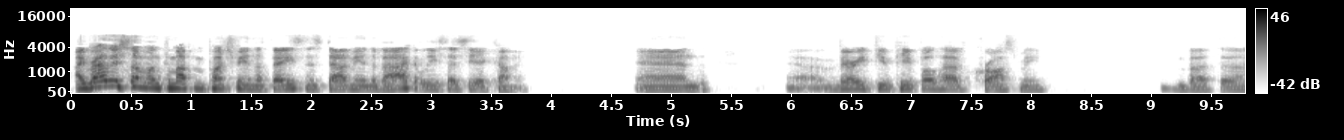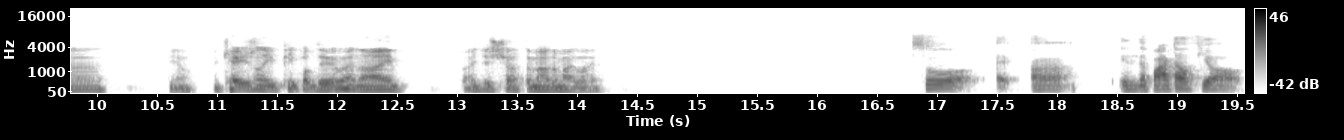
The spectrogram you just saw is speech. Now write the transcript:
I'd rather someone come up and punch me in the face than stab me in the back. At least I see it coming. And, uh, very few people have crossed me, but, uh, you know, occasionally people do and I, I just shut them out of my life. So uh, in the part of your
